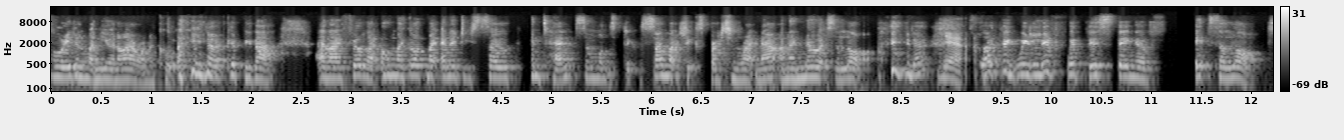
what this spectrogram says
or even when you and I are on a call, you know, it could be that. And I feel like, oh my God, my energy is so intense and wants to, so much expression right now. And I know it's a lot, you know? Yeah. So I think we live with this thing of it's a lot,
